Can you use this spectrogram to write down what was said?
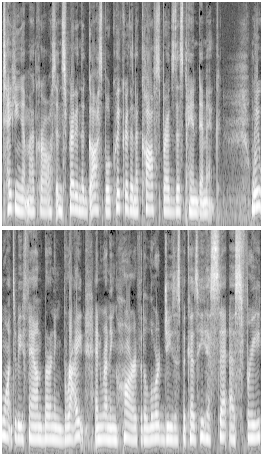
taking up my cross, and spreading the gospel quicker than a cough spreads this pandemic. We want to be found burning bright and running hard for the Lord Jesus because he has set us free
